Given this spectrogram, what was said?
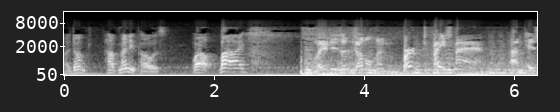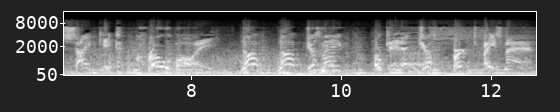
I don't have many powers. Well, bye. Ladies and gentlemen, Burnt Face Man and his sidekick, Crow Boy. No, no, just me. Okay then, just Burnt Face Man.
